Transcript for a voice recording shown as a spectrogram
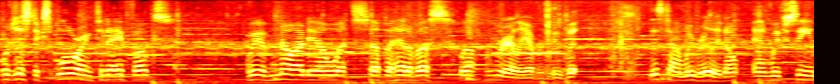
We're just exploring today, folks. We have no idea what's up ahead of us. Well, we rarely ever do, but this time we really don't. And we've seen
